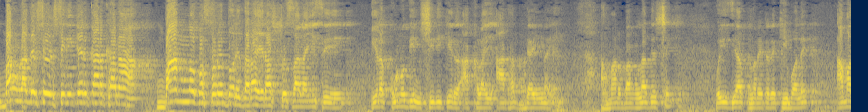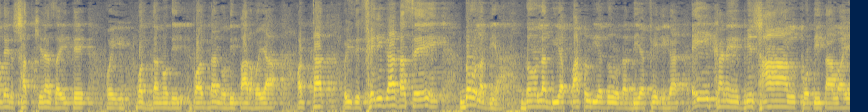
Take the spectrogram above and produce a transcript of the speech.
বাংলাদেশের সিরিকের কারখানা বান্ন বছর ধরে যারা এই রাষ্ট্র চালাইছে, এরা কোনোদিন সিরিকের আখড়ায় আঘাত দেয় নাই। আমার বাংলাদেশে, ওই যে আপনার এটারে কি বলে, আমাদের সাতক্ষীরা যাইতে ওই পদ্মা নদী পদ্মা নদী পার হইয়া, অর্থাৎ ওই যে ফেরিঘাট আছে দৌলা দিয়া দৌলা দিয়া পাটুরিয়া দৌলা দিয়া ফেরিঘাট, এইখানে বিশাল পতিতালয়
